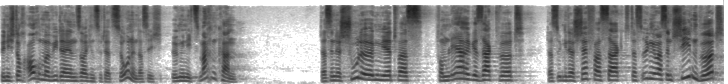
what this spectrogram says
bin ich doch auch immer wieder in solchen Situationen, dass ich irgendwie nichts machen kann. Dass in der Schule irgendwie etwas vom Lehrer gesagt wird, dass irgendwie der Chef was sagt, dass irgendwas entschieden wird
